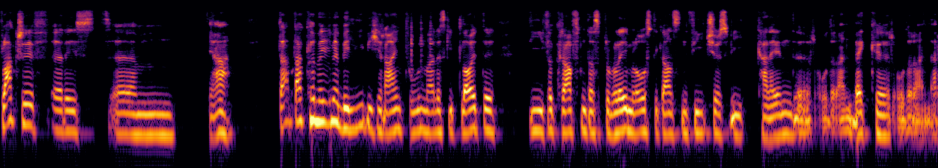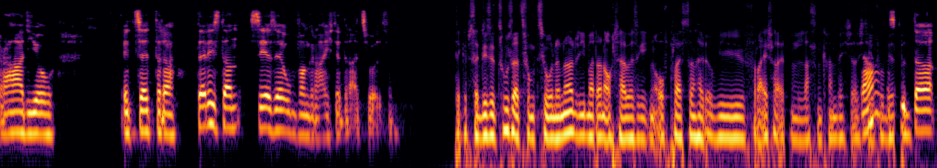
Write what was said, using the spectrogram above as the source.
Flaggschiff. Er ist ähm, ja, da, da können wir immer beliebig reintun, weil es gibt Leute, die verkraften das problemlos, die ganzen Features wie Kalender oder ein Wecker oder ein Radio etc. Der ist dann sehr, sehr umfangreich, der 312. Da gibt es dann diese Zusatzfunktionen, ne, die man dann auch teilweise gegen Aufpreis dann halt irgendwie freischalten lassen kann, wenn ich da richtig ja, informiert es gibt bin. da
